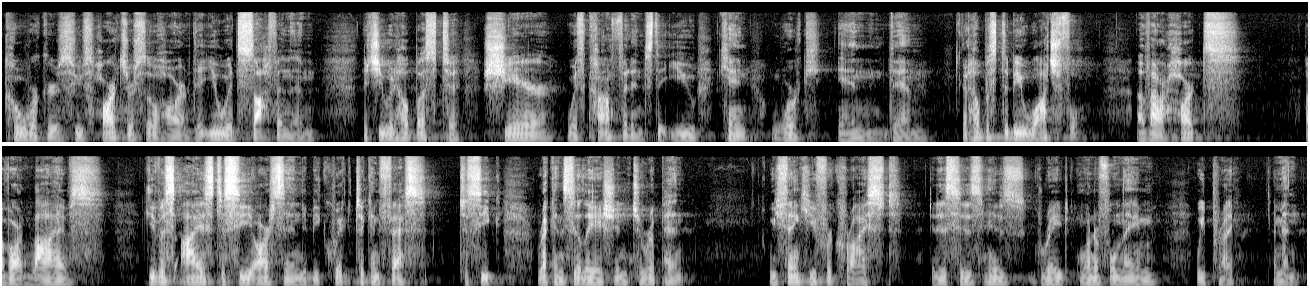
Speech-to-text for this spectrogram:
coworkers whose hearts are so hard, that you would soften them that you would help us to share with confidence that you can work in them. God, help us to be watchful of our hearts, of our lives. Give us eyes to see our sin, to be quick to confess, to seek reconciliation, to repent. We thank you for Christ. It is his, his great, wonderful name we pray. Amen.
